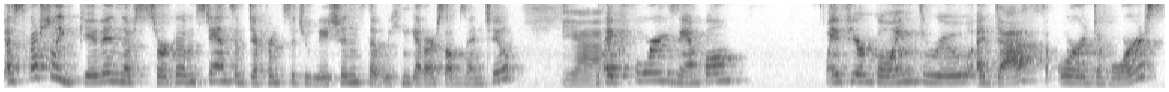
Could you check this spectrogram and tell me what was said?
especially given the circumstance of different situations that we can get ourselves into. Yeah. Like, for example, if you're going through a death or a divorce,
